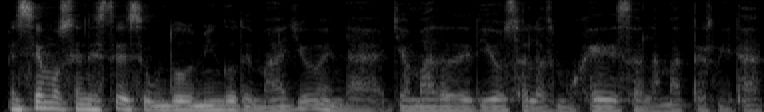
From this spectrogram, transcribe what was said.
Pensemos en este segundo domingo de mayo en la llamada de Dios a las mujeres a la maternidad.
